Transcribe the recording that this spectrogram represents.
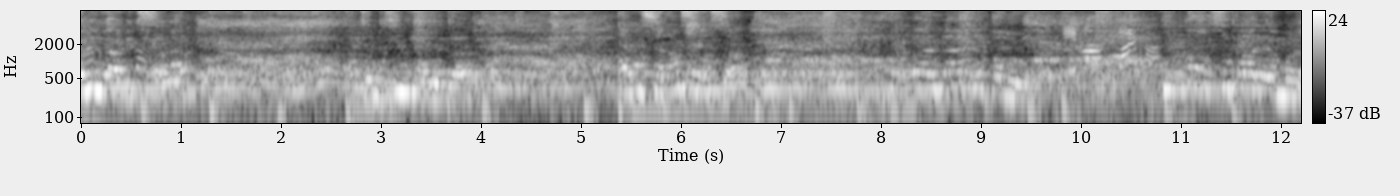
Öğütleri verdik sana. Atamızın yolunda. Ama seven sorsa. Haberlerle dolu. Elmas var mı? Kutlu olsun bayramı.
